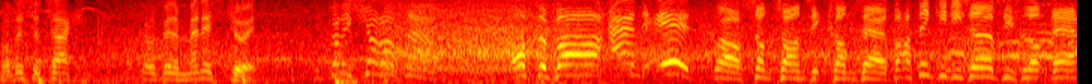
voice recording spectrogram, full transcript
Well, this attack has got a bit of menace to it. He's got his shot off now. Off the bar and in. Well, sometimes it comes out, but I think he deserves his luck there.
